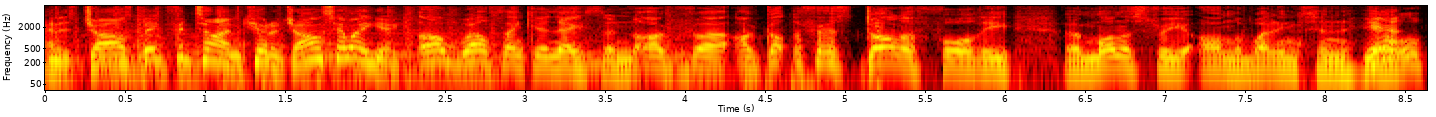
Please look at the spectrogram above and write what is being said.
It's business time. And it's Giles Beckford time. Kia ora, Giles. How are you? Oh well, thank you, Nathan. I've uh, I've got the first dollar for the uh, monastery on the Wellington Hill,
